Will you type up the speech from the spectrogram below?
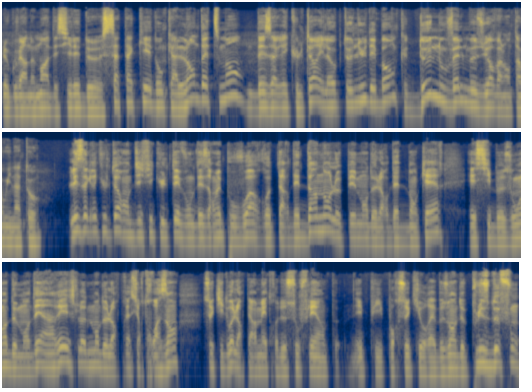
Le gouvernement a décidé de s'attaquer donc à l'endettement des agriculteurs. Il a obtenu des banques deux nouvelles mesures, Valentin Winato. Les agriculteurs en difficulté vont désormais pouvoir retarder d'un an le paiement de leurs dettes bancaires et si besoin demander un rééchelonnement de leurs prêts sur trois ans, ce qui doit leur permettre de souffler un peu. Et puis pour ceux qui auraient besoin de plus de fonds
